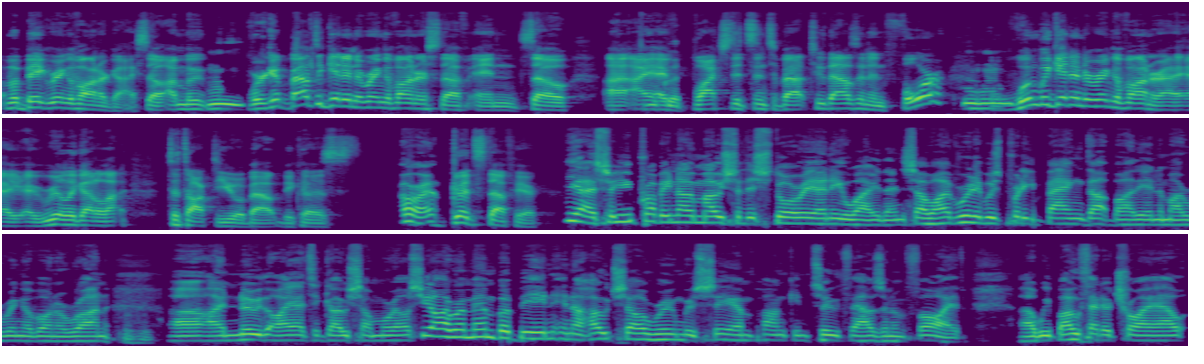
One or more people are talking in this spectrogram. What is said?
I'm a big Ring of Honor guy. So I'm a, Mm. we're about to get into Ring of Honor stuff, and so uh, I have watched it since about 2004. Mhm. When we get into Ring of Honor, I, I really got a lot to talk to you about because all right. good stuff here. Yeah, so you probably know most of this story anyway, then. So I really was pretty banged up by the end of my Ring of Honor run. Uh, I knew that I had to go somewhere else. You know, I remember being in a hotel room with CM Punk in 2005. Uh, we both had a tryout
